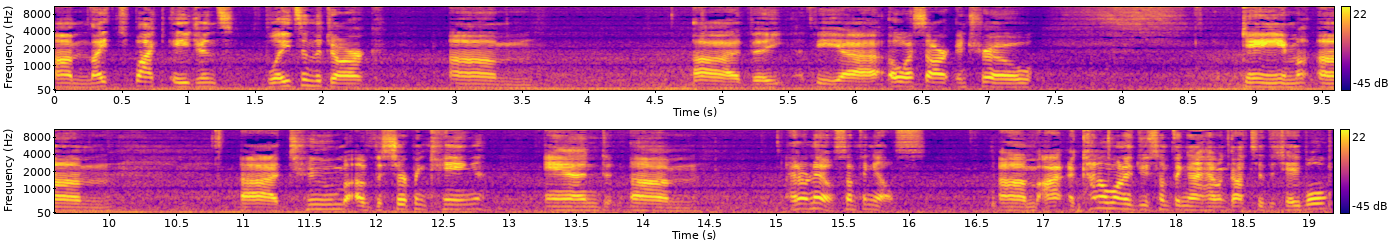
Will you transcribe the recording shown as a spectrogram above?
um, Night's Black Agents, Blades in the Dark, um, uh, the the uh, OSR intro game, um, uh, Tomb of the Serpent King, and um, I don't know something else. Um, I, I kind of want to do something I haven't got to the table,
